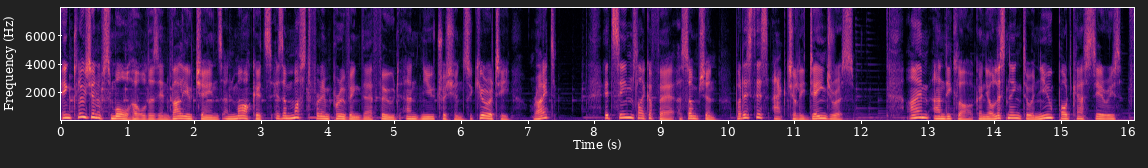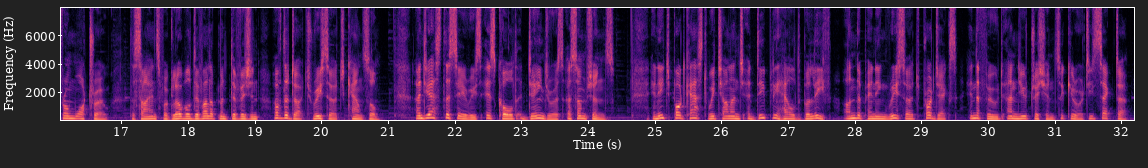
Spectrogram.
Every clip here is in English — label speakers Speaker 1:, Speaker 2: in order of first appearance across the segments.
Speaker 1: Inclusion of smallholders in value chains and markets is a must for improving their food and nutrition security, right? It seems like a fair assumption, but is this actually dangerous? I'm Andy Clark, and you're listening to a new podcast series from WOTRO, the Science for Global Development division of the Dutch Research Council. And yes, the series is called Dangerous Assumptions. In each podcast, we challenge a deeply held belief underpinning research projects in the food and nutrition security sector.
